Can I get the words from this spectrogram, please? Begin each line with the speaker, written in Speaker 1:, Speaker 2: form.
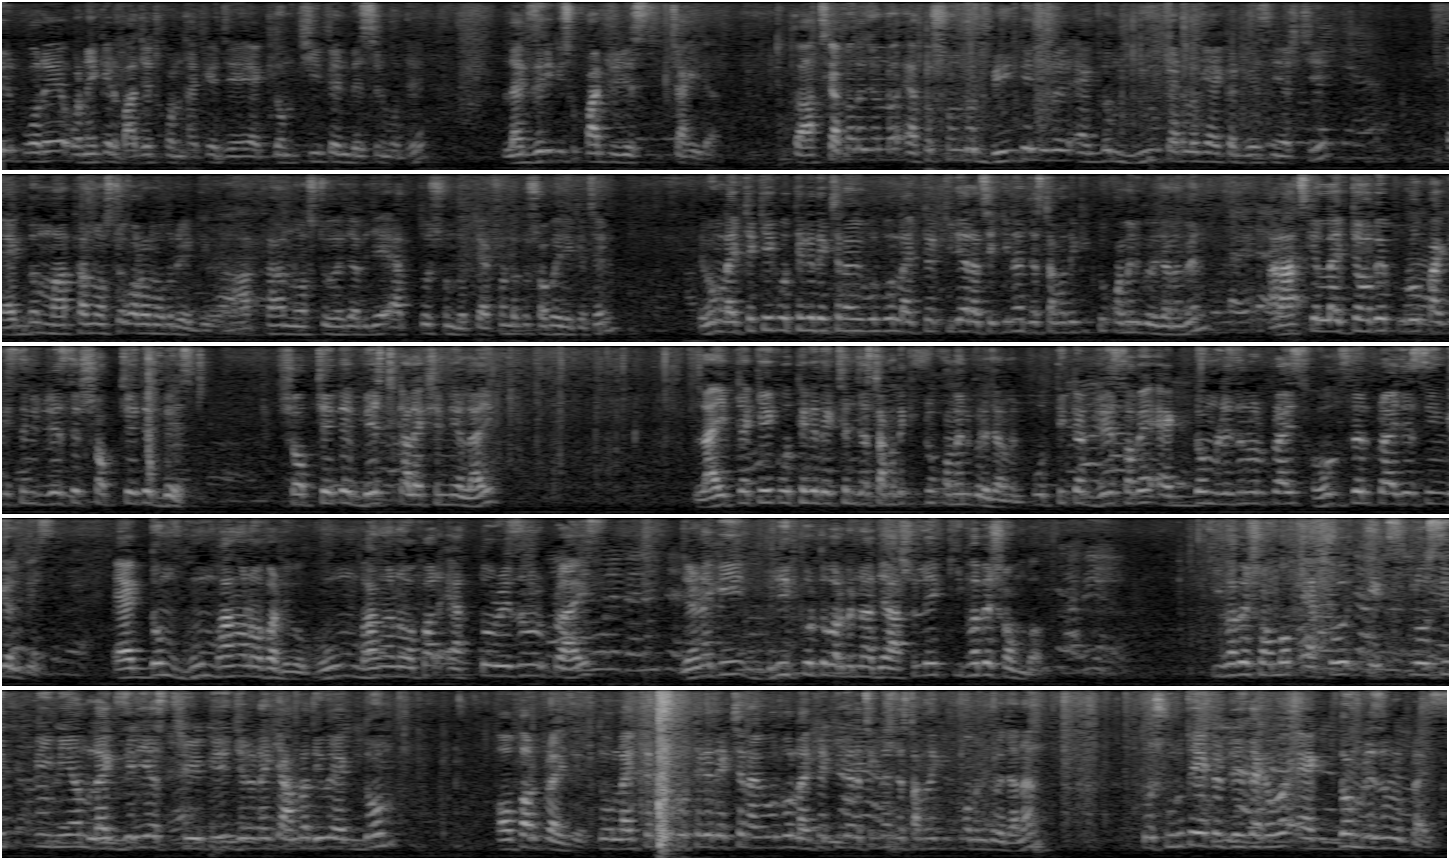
Speaker 1: এর পরে অনেকের বাজেট কম থাকে যে একদম চিপ অ্যান্ড বেস্টের মধ্যে। লাক্সারি কিছু পার্টি ড্রেস চাহিদা। তো আজকে আপনাদের জন্য এত সুন্দর ভিন্টেজের একদম নিউ ক্যাটালগে একটা ড্রেস নিয়ে আসছি। একদম মাথা নষ্ট করার মতো রেট দিবে। মাথা নষ্ট হয়ে যাবে যে এত সুন্দর। ক্যাপশনটা তো সবাই রেখেছেন এবং লাইভটা কে থেকে দেখছেন আমি বলব লাইভটা ক্লিয়ার আছে কিনা জাস্ট আমাদেরকে একটু কমেন্ট করে জানাবেন। আর আজকের লাইভটা হবে পুরো পাকিস্তানি ড্রেসের সবচেয়ে বেস্ট সবচেয়ে বেস্ট কালেকশন নিয়ে লাইভ লাইভটা কে থেকে দেখছেন? জাস্ট আমাদেরকে একটু কমেন্ট করে জানাবেন। প্রত্যেকটা ড্রেস হবে একদম রিজনেবল প্রাইস হোলসেল প্রাইসে সিঙ্গেল পিস একদম ঘুম ভাঙানো অফার দিব। ঘুম ভাঙানো অফার এত রিজনেবল প্রাইস যেটা নাকি বিলিভ করতে পারবেন না যে আসলে কীভাবে সম্ভব। কীভাবে সম্ভব? এত exclusive premium luxurious three piece যেটা নাকি আমরা দিব একদম অফার প্রাইসে তো লাইভটা কোথা থেকে দেখছেন? আমি বলব লাইভটা কি আছে কিনা? জাস্ট আমাদেরকে কমেন্ট করে জানান। তো শুরুতেই একটা ড্রেস দেখাবো, একদম রিজনেবল প্রাইস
